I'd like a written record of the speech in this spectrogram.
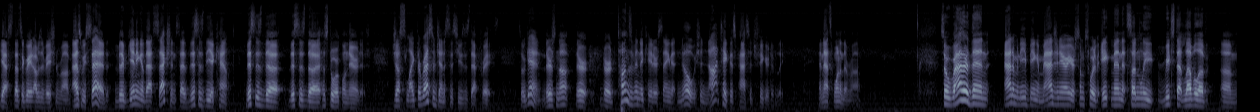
Yes, that's a great observation, Rob. As we said, the beginning of that section says this is the account. This is the, this is the historical narrative, just like the rest of Genesis uses that phrase. So again, there's not, there, there are tons of indicators saying that no, we should not take this passage figuratively. And that's one of them, Rob. So rather than Adam and Eve being imaginary or some sort of ape men that suddenly reached that level of um,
